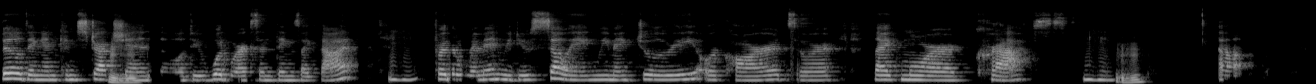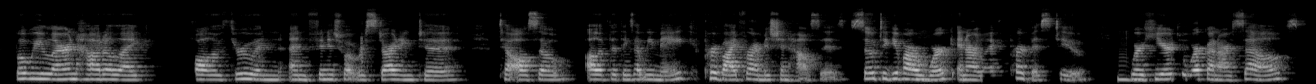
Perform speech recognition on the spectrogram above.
building and construction, mm-hmm. they'll do woodworks and things like that. Mm-hmm. For the women, we do sewing, we make jewelry or cards or like more crafts. Mm-hmm. mm-hmm. Uh, but we learn how to like follow through and, and finish what we're starting to to also all of the things that we make provide for our mission houses. So to give our mm-hmm. work and our life purpose too. Mm-hmm. We're here to work on ourselves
